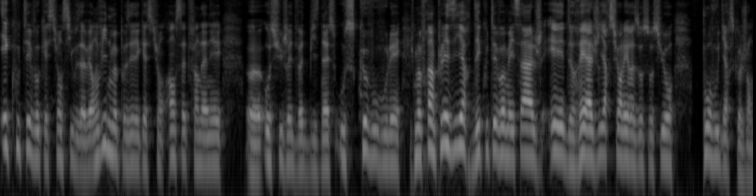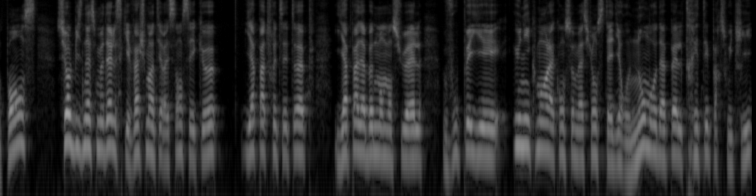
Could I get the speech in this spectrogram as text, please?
écouter vos questions si vous avez envie de me poser des questions en cette fin d'année euh, au sujet de votre business ou ce que vous voulez. Je me ferai un plaisir d'écouter vos messages et de réagir sur les réseaux sociaux pour vous dire ce que j'en pense. Sur le business model, ce qui est vachement intéressant, c'est que il n'y a pas de frais de setup, il n'y a pas d'abonnement mensuel, vous payez uniquement à la consommation, c'est-à-dire au nombre d'appels traités par Switchy.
